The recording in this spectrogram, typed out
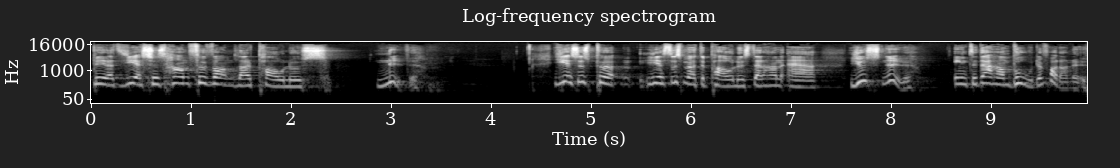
blir att Jesus han förvandlar Paulus nu. Jesus, Jesus möter Paulus där han är just nu, inte där han borde vara nu.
